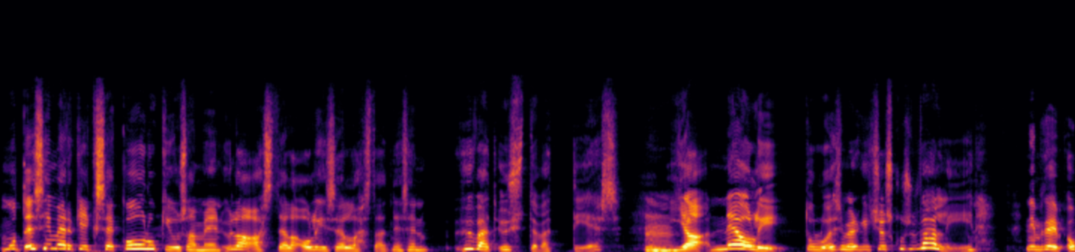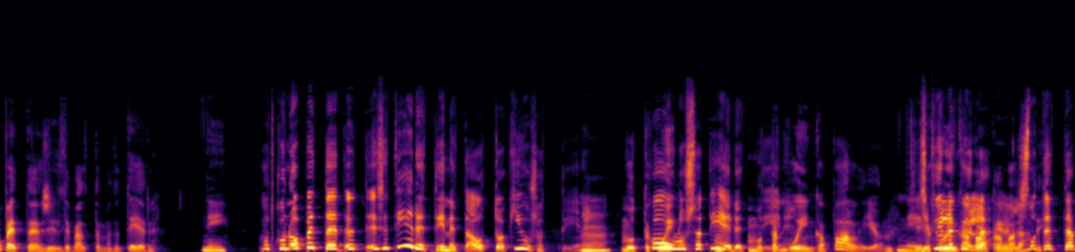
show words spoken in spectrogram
Mutta esimerkiksi se koulukiusaaminen yläasteella oli sellaista, että ne sen hyvät ystävät ties. Mm. Ja ne oli tullut esimerkiksi joskus väliin. Niin, mutta ei opettaja silti välttämättä tiedä. Niin. Mutta kun opettajat, et, se tiedettiin, että Ottoa kiusattiin. Mm. Mutta Koulussa m- tiedettiin. Mutta kuinka paljon? Niin. Ja Siis kyllä, kuinka kyllä, vakavasti? mutta että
